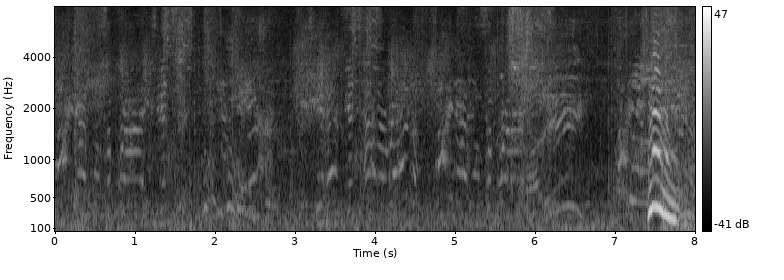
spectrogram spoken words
Pineapple surprise! It's It's out around! Pineapple surprise!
